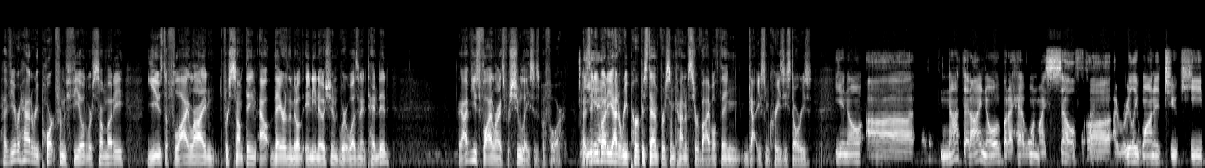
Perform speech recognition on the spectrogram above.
Have you ever had a report from the field where somebody used a fly line for something out there in the middle of the indian ocean where it wasn't intended? Like, i've used fly lines for shoelaces before. Has yeah. anybody had to repurpose them for some kind of survival thing got you some crazy stories you know, uh, not that I know of, but I have one myself. Uh, I really wanted to keep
